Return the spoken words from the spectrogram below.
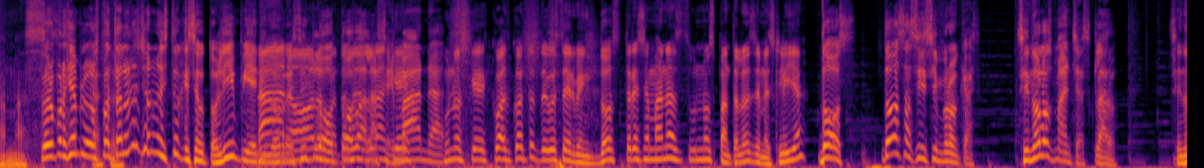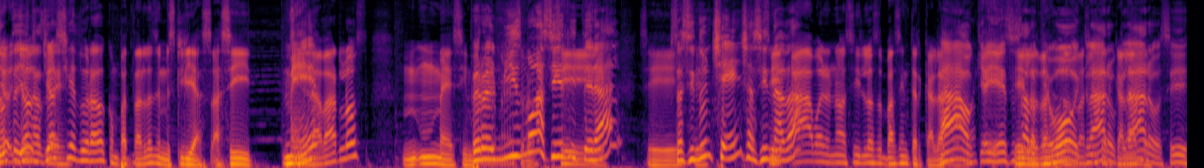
a más. Pero por ejemplo, los pantalones yo no necesito que se autolimpien y Ah, los no, reciclo los pantalones toda la semana. Unos que, ¿cu- ¿Cuánto te gusta, Irving? ¿Dos, tres semanas? ¿Unos pantalones de mezclilla? Dos. Dos así sin broncas. Si no los manchas, claro. Si no yo te yo- llenas yo de... sí he durado con pantalones de mezclillas, así, ¿Me? sin lavarlos, un mes sin Pero el mismo así, sí, literal. Sí. o sea, sin sí. un change, así Sí, nada. Ah, bueno, no, sí los vas intercalando. Ah, ¿no? ok, eso Sí, es a lo que vas- voy. Claro, claro, sí.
